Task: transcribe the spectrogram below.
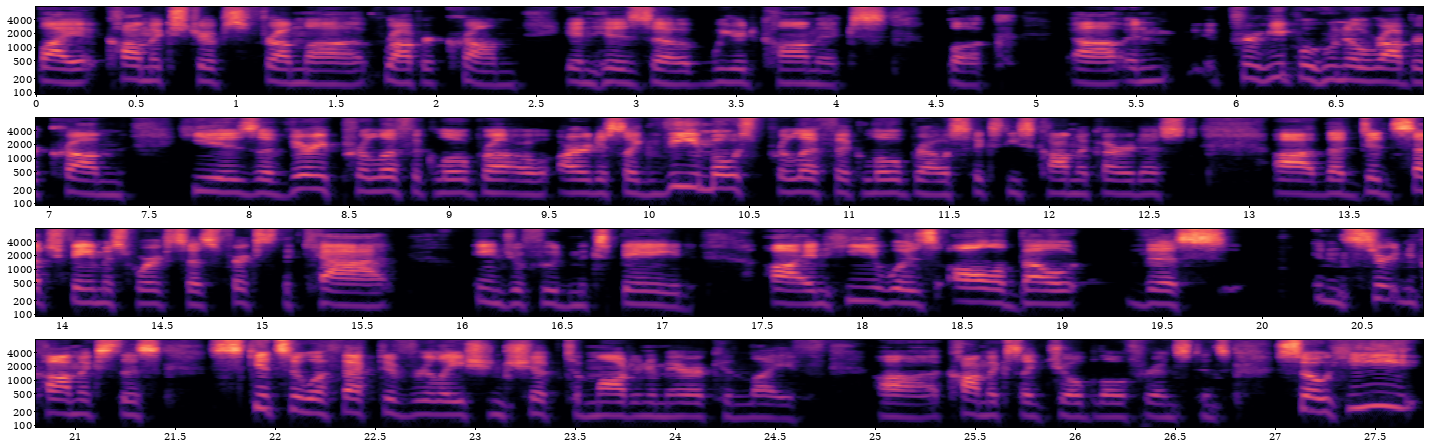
by comic strips from uh, robert crumb in his uh, weird comics book uh, and for people who know Robert Crumb, he is a very prolific lowbrow artist, like the most prolific lowbrow 60s comic artist uh, that did such famous works as Fritz the Cat, Angel Food McSpade. Uh, and he was all about this in certain comics this schizoaffective relationship to modern American life. Uh, comics like Joe Blow, for instance. So he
